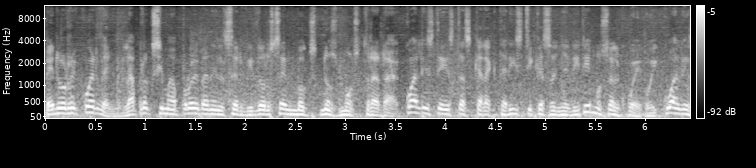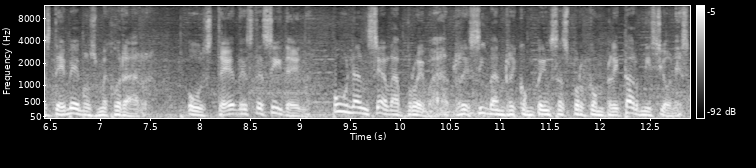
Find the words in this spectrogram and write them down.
Pero recuerden, la próxima prueba en el servidor Sandbox nos mostrará cuáles de estas características añadiremos al juego y cuáles debemos mejorar. Ustedes deciden, únanse a la prueba, reciban recompensas por completar misiones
